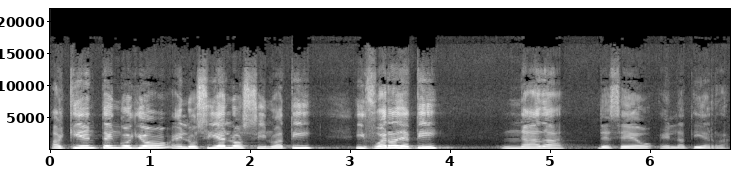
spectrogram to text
¿a quién tengo yo en los cielos sino a ti? Y fuera de ti, nada deseo en la tierra.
